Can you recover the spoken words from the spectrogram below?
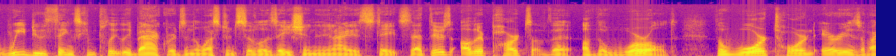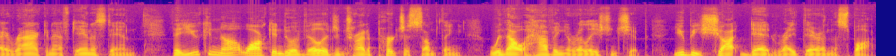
we do things completely backwards in the Western civilization in the United States. That there's other parts of the of the world, the war-torn areas of Iraq and Afghanistan, that you cannot walk into a village and try to purchase something without having a relationship. You'd be shot dead right there on the spot.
